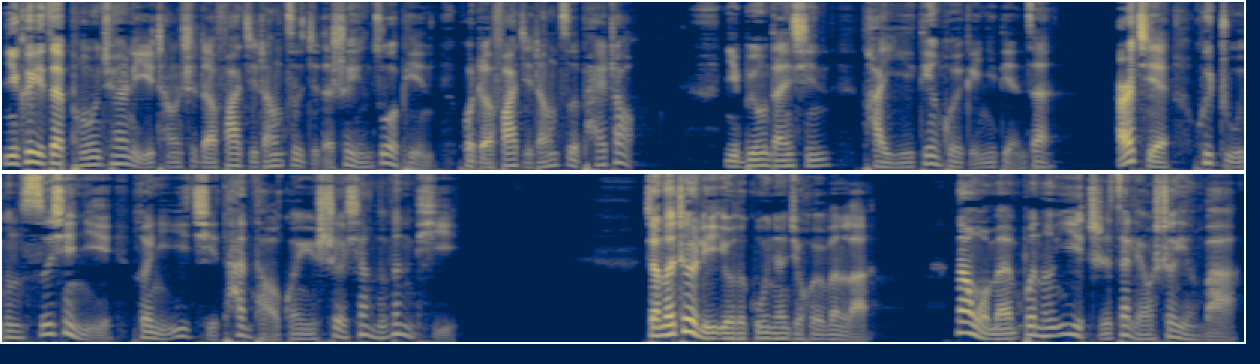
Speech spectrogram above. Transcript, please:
你可以在朋友圈里尝试着发几张自己的摄影作品，或者发几张自拍照，你不用担心，他一定会给你点赞，而且会主动私信你，和你一起探讨关于摄像的问题。讲到这里，有的姑娘就会问了：“那我们不能一直在聊摄影吧？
